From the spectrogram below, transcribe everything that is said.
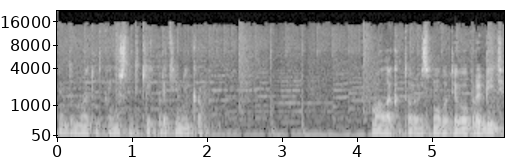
Я думаю, тут, конечно, таких противников мало, которые смогут его пробить.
